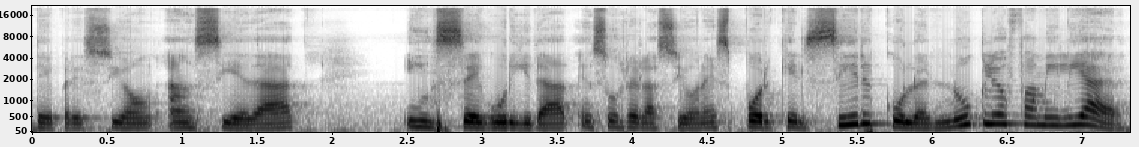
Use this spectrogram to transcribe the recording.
depresión, ansiedad, inseguridad en sus relaciones, porque el círculo, el núcleo familiar,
